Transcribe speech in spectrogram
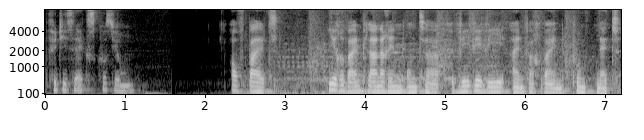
für diese Exkursion. Auf bald! Ihre Weinplanerin unter www.einfachwein.net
